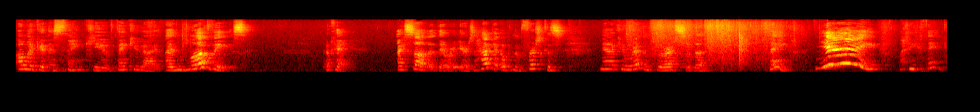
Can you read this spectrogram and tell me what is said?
Oh my goodness, thank you. Thank you guys. I love these. Okay, I saw that they were ears. I had to open them first because now I can wear them for the rest of the thing. Yay! What do you think?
